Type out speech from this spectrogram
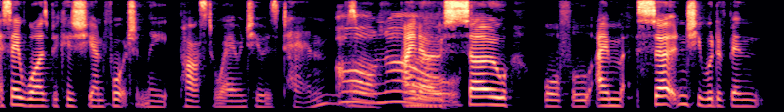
I say was because she unfortunately passed away when she was 10. Oh no! I know, so awful. I'm certain she would have been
